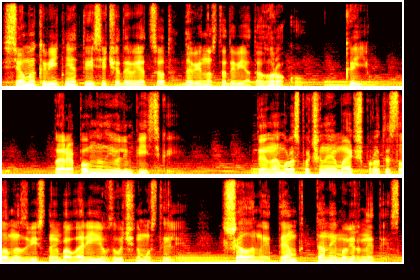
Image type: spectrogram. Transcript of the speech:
Сьоме квітня 1999 року. Київ. Переповнений Олімпійський. Динамо розпочинає матч проти славнозвісної Баварії в звичному стилі. Шалений темп та неймовірний тиск.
